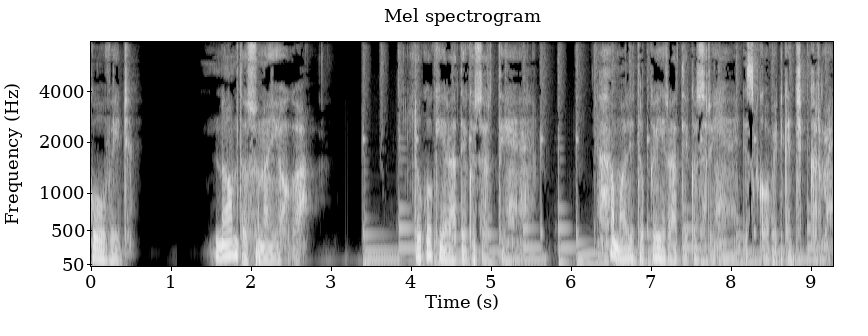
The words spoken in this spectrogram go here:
कोविड। नाम तो सुना ही होगा। लोगों की रातें गुजरती हैं। हमारी तो कई रातें गुजरी हैं इस कोविड के चक्कर में।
